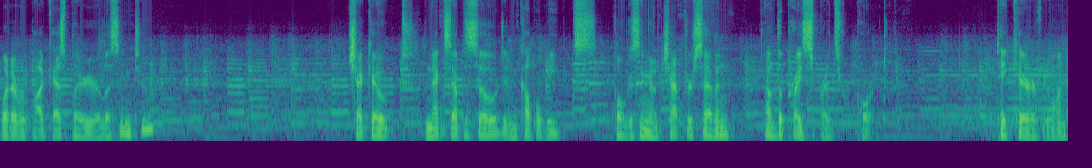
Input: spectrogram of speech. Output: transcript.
whatever podcast player you're listening to. Check out the next episode in a couple weeks, focusing on Chapter 7 of the Price Spreads Report. Take care, everyone.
